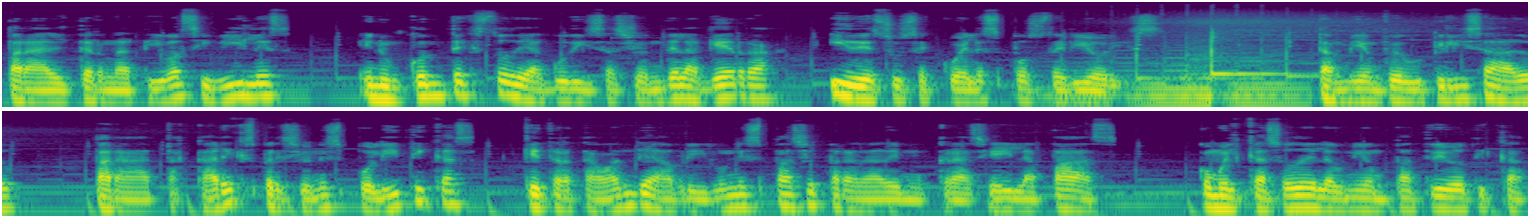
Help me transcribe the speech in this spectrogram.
para alternativas civiles en un contexto de agudización de la guerra y de sus secuelas posteriores. También fue utilizado para atacar expresiones políticas que trataban de abrir un espacio para la democracia y la paz, como el caso de la Unión Patriótica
